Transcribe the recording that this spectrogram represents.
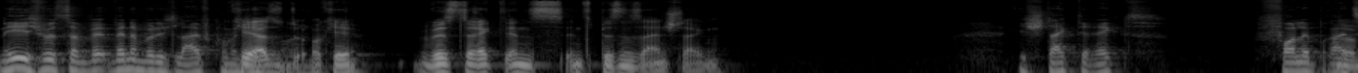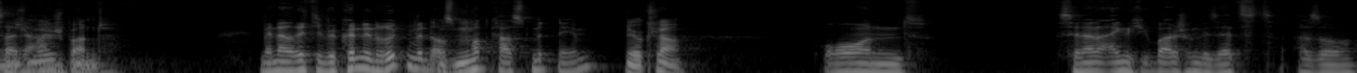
Nee, ich würde es dann, wenn, dann würde ich live Okay, kommentieren. also du, wollen. okay. Du willst direkt ins, ins Business einsteigen. Ich steige direkt volle Da bin ich Breitseite mal an. gespannt. Wenn dann richtig, wir können den Rückenwind aus dem Mhm. Podcast mitnehmen Ja, klar. und sind dann eigentlich überall schon gesetzt. Also,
